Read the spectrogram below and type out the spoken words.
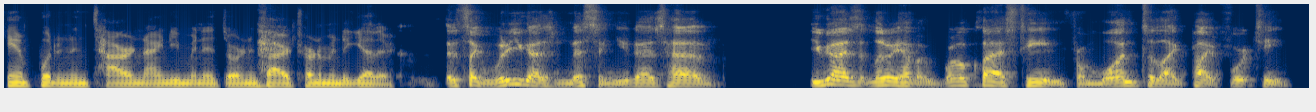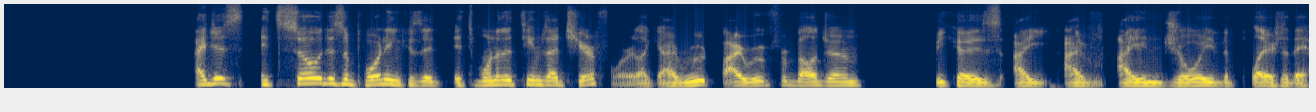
can't put an entire 90 minutes or an entire tournament together. it's like, what are you guys missing? You guys have, you guys literally have a world class team from one to like probably fourteen. I just it's so disappointing because it, it's one of the teams I cheer for. Like I root I root for Belgium because I I've I enjoy the players that they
